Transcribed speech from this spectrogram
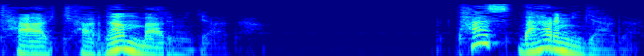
ترک کردم برمیگردم. پس برمیگردد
